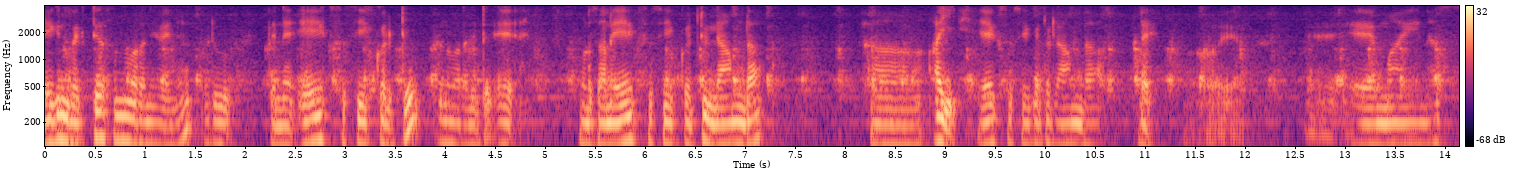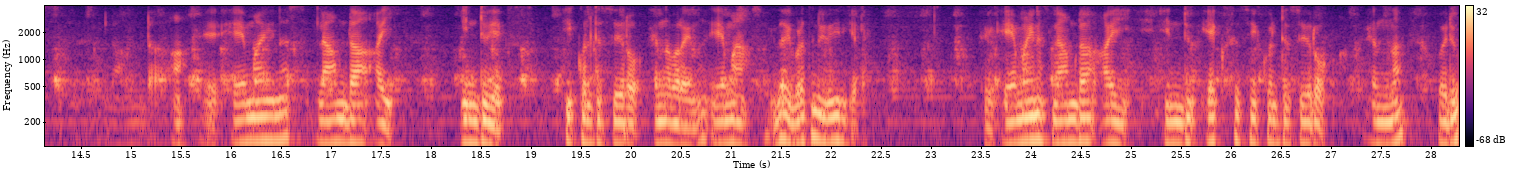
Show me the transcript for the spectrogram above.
ഏഗൻ വെക്റ്റേഴ്സ് എന്ന് പറഞ്ഞു കഴിഞ്ഞാൽ ഒരു പിന്നെ A X is equal to എന്ന് പറഞ്ഞിട്ട് എ നമ്മൾ സാറിന് A X is equal to lambda I A X is equal to lambda അല്ലേ എ മൈനസ് ലാംഡ ആ A minus lambda I into X equal to zero എന്ന് പറയുന്ന എ മാസ് ഇത് ഇവിടെ തന്നെ എഴുതിയിരിക്കല്ലേ? A minus lambda I into X is equal to zero എന്ന ഒരു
